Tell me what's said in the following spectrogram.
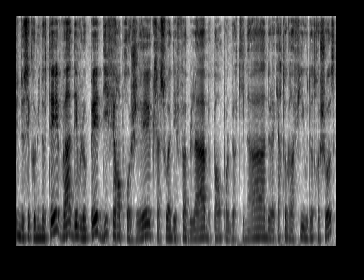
de ces communautés va développer différents projets, que ce soit des Fab Labs, par exemple pour le Burkina, de la cartographie ou d'autres choses.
